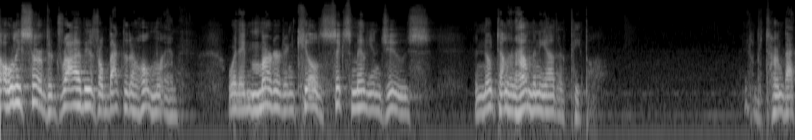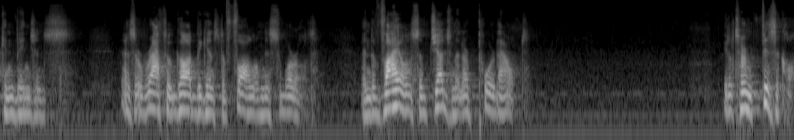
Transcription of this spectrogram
only served to drive Israel back to their homeland, where they murdered and killed six million Jews, and no telling how many other people. It'll be turned back in vengeance as the wrath of God begins to fall on this world, and the vials of judgment are poured out. It'll turn physical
